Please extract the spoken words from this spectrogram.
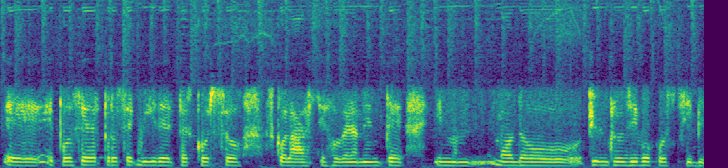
e, e, poter proseguire il percorso scolastico veramente in modo più inclusivo possibile.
